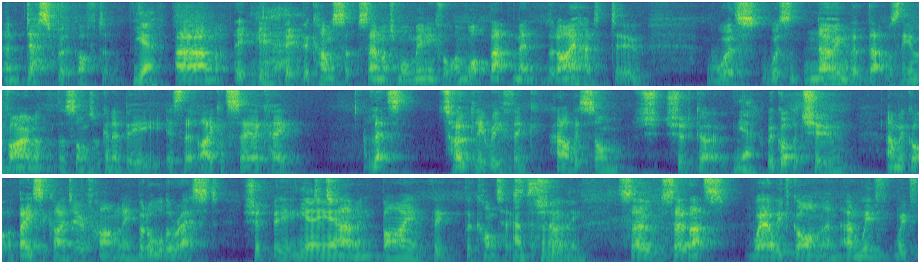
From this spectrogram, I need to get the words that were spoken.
and desperate, often, Yeah. um, it, Yeah. it, it becomes so- much more meaningful. And what that meant that I had to do was was knowing that that was the environment that the songs were going to be. Is that I could say, okay, let's totally rethink how this song sh- should go. Yeah. We've got the tune and we've got a basic idea of harmony, but all the rest should be Yeah, yeah. determined by the, the context Absolutely. of the show. So so that's where we've gone and, and we've we've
